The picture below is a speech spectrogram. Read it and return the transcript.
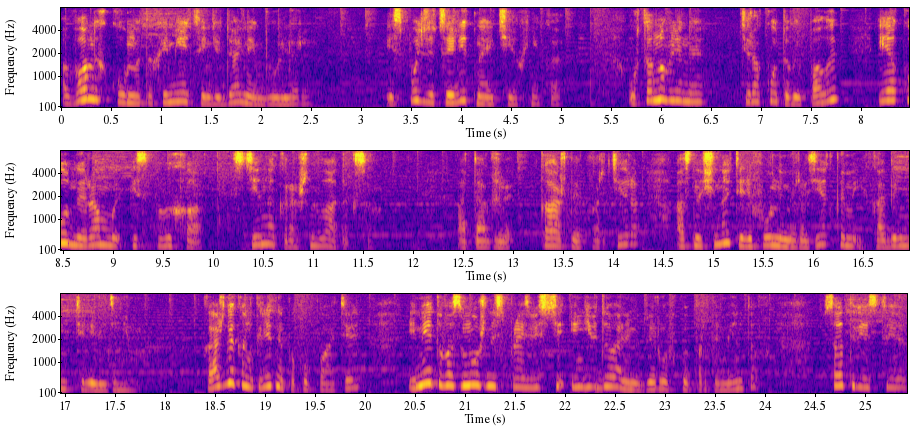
В ванных комнатах имеются индивидуальные бойлеры. Используется элитная техника. Установлены терракотовые полы и оконные рамы из ПВХ, стены окрашены латексом. А также каждая квартира оснащена телефонными розетками и кабельным телевидением. Каждый конкретный покупатель имеет возможность произвести индивидуальную меблировку апартаментов в соответствии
